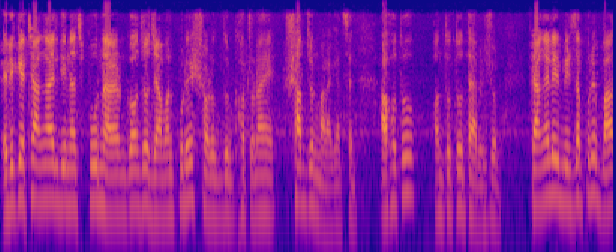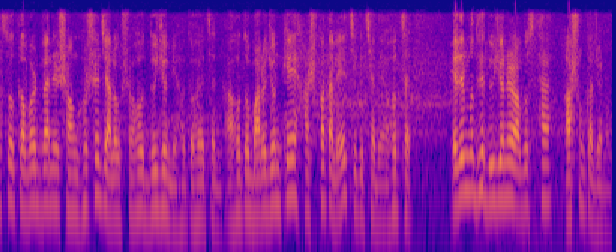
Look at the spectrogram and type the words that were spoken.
এদিকে টাঙ্গাইল, দিনাজপুর, নারায়ণগঞ্জ ও জামালপুরে সড়ক দুর্ঘটনায় সাতজন মারা গেছেন। আহত অন্তত তেরো জন। টাঙ্গাইলের মির্জাপুরে বাস ও কভার্ড ভ্যানের সংঘর্ষে চালক সহ দুইজন নিহত হয়েছেন। আহত বারো জনকে হাসপাতালে চিকিৎসা দেওয়া হচ্ছে। এদের মধ্যে দুইজনের অবস্থা আশঙ্কাজনক।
